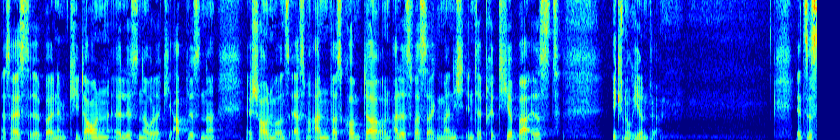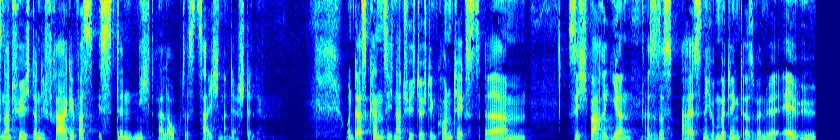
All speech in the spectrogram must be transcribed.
Das heißt, äh, bei einem Key-Down-Listener oder Key-Up-Listener äh, schauen wir uns erstmal an, was kommt da und alles, was, sagen wir mal, nicht interpretierbar ist, ignorieren wir. Jetzt ist natürlich dann die Frage, was ist denn nicht erlaubtes Zeichen an der Stelle? Und das kann sich natürlich durch den Kontext ähm, sich variieren. Also das heißt nicht unbedingt, also wenn wir ä,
